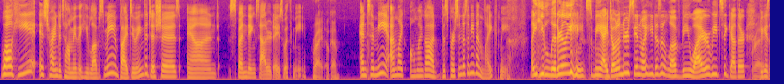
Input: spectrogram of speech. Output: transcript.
Well, he is trying to tell me that he loves me by doing the dishes and spending Saturdays with me. Right. Okay. And to me, I'm like, oh my God, this person doesn't even like me. Like, he literally hates me. I don't understand why he doesn't love me. Why are we together? Right. Because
